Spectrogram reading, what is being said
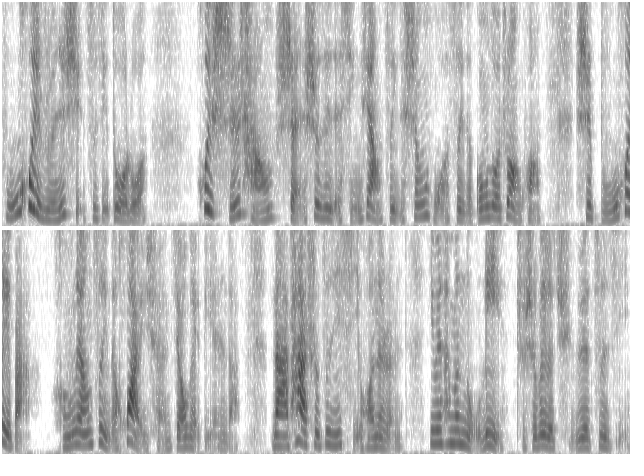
不会允许自己堕落，会时常审视自己的形象、自己的生活、自己的工作状况，是不会把衡量自己的话语权交给别人的，哪怕是自己喜欢的人，因为他们努力只是为了取悦自己。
